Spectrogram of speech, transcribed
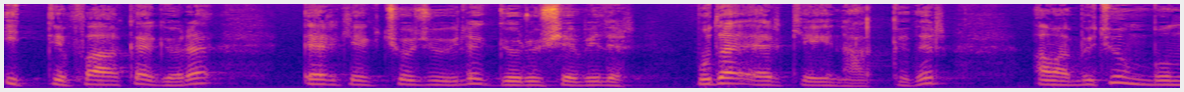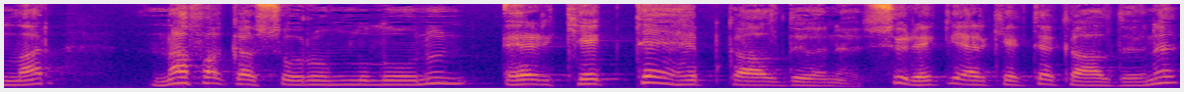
ittifaka göre erkek çocuğuyla görüşebilir. Bu da erkeğin hakkıdır. Ama bütün bunlar nafaka sorumluluğunun erkekte hep kaldığını, sürekli erkekte kaldığını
